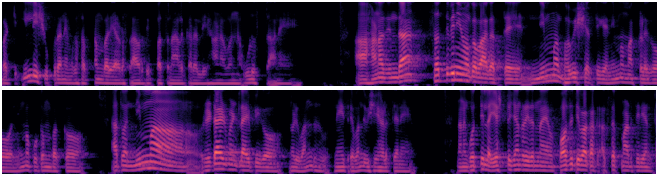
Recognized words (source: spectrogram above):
ಬಟ್ ಇಲ್ಲಿ ಶುಕ್ರ ನಿಮಗೆ ಸೆಪ್ಟೆಂಬರ್ ಎರಡು ಸಾವಿರದ ಇಪ್ಪತ್ತ್ನಾಲ್ಕರಲ್ಲಿ ಹಣವನ್ನು ಉಳಿಸ್ತಾನೆ. ಆ ಹಣದಿಂದ ಸದ್ವಿನಿಯೋಗವಾಗತ್ತೆ. ನಿಮ್ಮ ಭವಿಷ್ಯತ್ತಿಗೆ, ನಿಮ್ಮ ಮಕ್ಕಳಿಗೋ, ನಿಮ್ಮ ಕುಟುಂಬಕ್ಕೋ, ಅಥವಾ ನಿಮ್ಮ ರಿಟೈರ್ಮೆಂಟ್ ಲೈಫಿಗೋ ನೋಡಿ ಒಂದು ಸ್ನೇಹಿತರೆ, ಒಂದು ವಿಷಯ ಹೇಳ್ತೇನೆ. ನನಗೆ ಗೊತ್ತಿಲ್ಲ ಎಷ್ಟು ಜನರು ಇದನ್ನು ಪಾಸಿಟಿವ್ ಆಗಿ ಅಕ್ಸೆಪ್ಟ್ ಮಾಡ್ತೀರಿ ಅಂತ.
